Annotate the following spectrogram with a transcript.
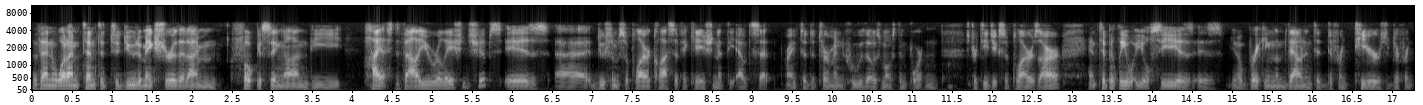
then what I'm tempted to do to make sure that I'm focusing on the highest value relationships is uh, do some supplier classification at the outset, right, to determine who those most important strategic suppliers are. And typically, what you'll see is is you know breaking them down into different tiers or different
